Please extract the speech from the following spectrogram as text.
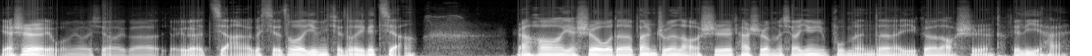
也是我们有需要一个有一个奖，有个写作英语写作的一个奖。然后也是我的班主任老师，他是我们学校英语部门的一个老师，特别厉害。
